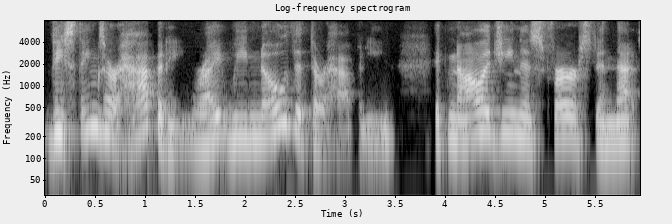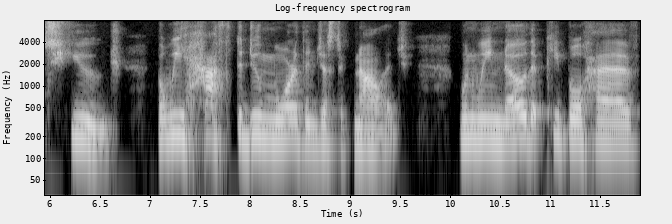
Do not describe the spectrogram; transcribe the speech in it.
these things are happening, right? We know that they're happening. Acknowledging is first, and that's huge. But we have to do more than just acknowledge. When we know that people have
